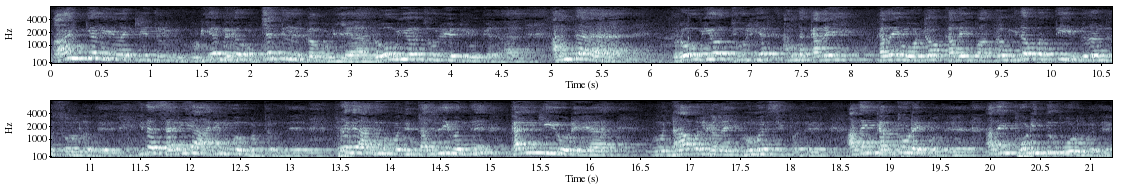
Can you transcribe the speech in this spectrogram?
ஆங்கில இலக்கியத்தில் இருக்கக்கூடிய மிக உச்சத்தில் இருக்கக்கூடிய ரோமியோ ஜூலியட் என்கிற அந்த ரோமியோ ஜூலியட் அந்த கதை கதை ஓட்டம் கதை பாத்திரம் இதை பத்தி விதந்து சொல்றது. இதை சரியா அறிமுகப்படுத்துறது. பிறகு அது கொஞ்சம் தள்ளி வந்து கல்கியுடைய நாவல்களை விமர்சிப்பது அதை கட்டுடைப்பது அதை பொடித்து போடுவது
